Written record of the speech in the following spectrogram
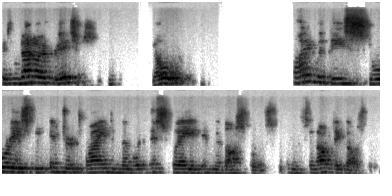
Isn't that outrageous? No. Why would these stories be intertwined in the, this way in the Gospels, in the Synoptic Gospels?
